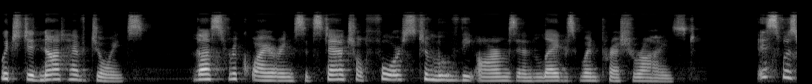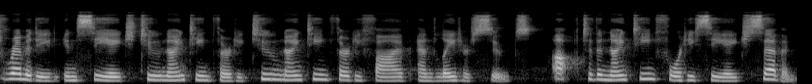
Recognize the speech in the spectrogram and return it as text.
which did not have joints, thus requiring substantial force to move the arms and legs when pressurized. This was remedied in CH2 1932-1935 and later suits, up to the 1940 CH7.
